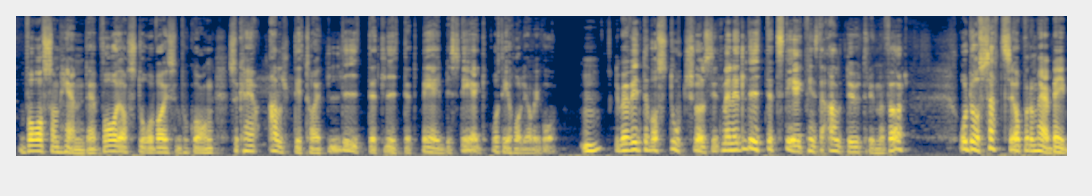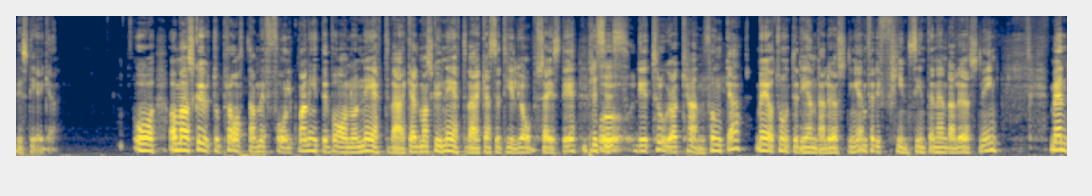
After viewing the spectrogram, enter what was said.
vad som händer, var jag står, vad som är på gång, så kan jag alltid ta ett litet, litet babysteg åt det håll jag vill gå. Mm. Det behöver inte vara stort svulstigt men ett litet steg finns det alltid utrymme för. Och då satsar jag på de här babystegen. Och om man ska ut och prata med folk, man är inte van att nätverka, man ska ju nätverka sig till jobb sägs det. Precis. Och det tror jag kan funka, men jag tror inte det är enda lösningen för det finns inte en enda lösning. Men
